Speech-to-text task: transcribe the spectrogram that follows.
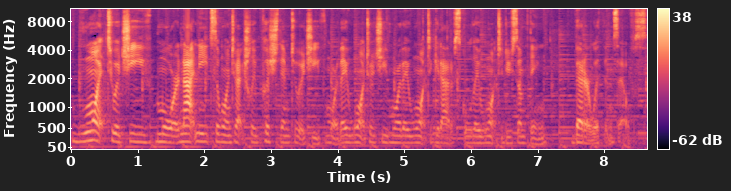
want to achieve more, not need someone to actually push them to achieve more. They want to achieve more, they want to get out of school, they want to do something better with themselves.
